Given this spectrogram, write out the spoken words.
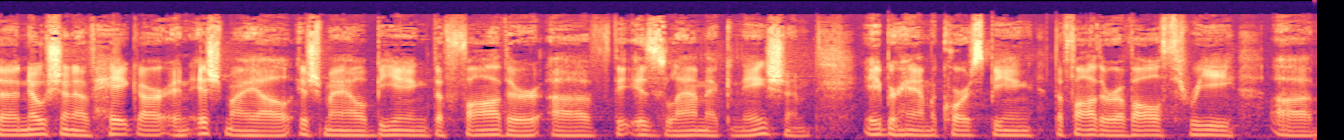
the notion of Hagar and Ishmael, Ishmael being the father of the Islamic nation, Abraham, of course, being the father of all three uh,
